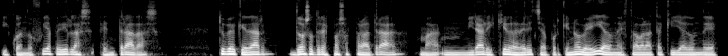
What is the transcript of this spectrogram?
y cuando fui a pedir las entradas tuve que dar dos o tres pasos para atrás, mirar izquierda a derecha porque no veía dónde estaba la taquilla, donde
